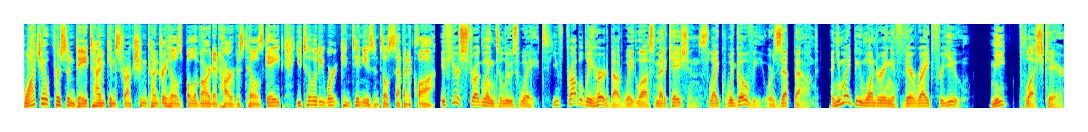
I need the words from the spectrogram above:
Watch out for some daytime construction Country Hills Boulevard at Harvest Hills Gate. Utility work continues until 7 o'clock. If you're struggling to lose weight, you've probably heard about weight loss medications like Wegovy or Zepbound, and you might be wondering if they're right for you. Meet PlushCare,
